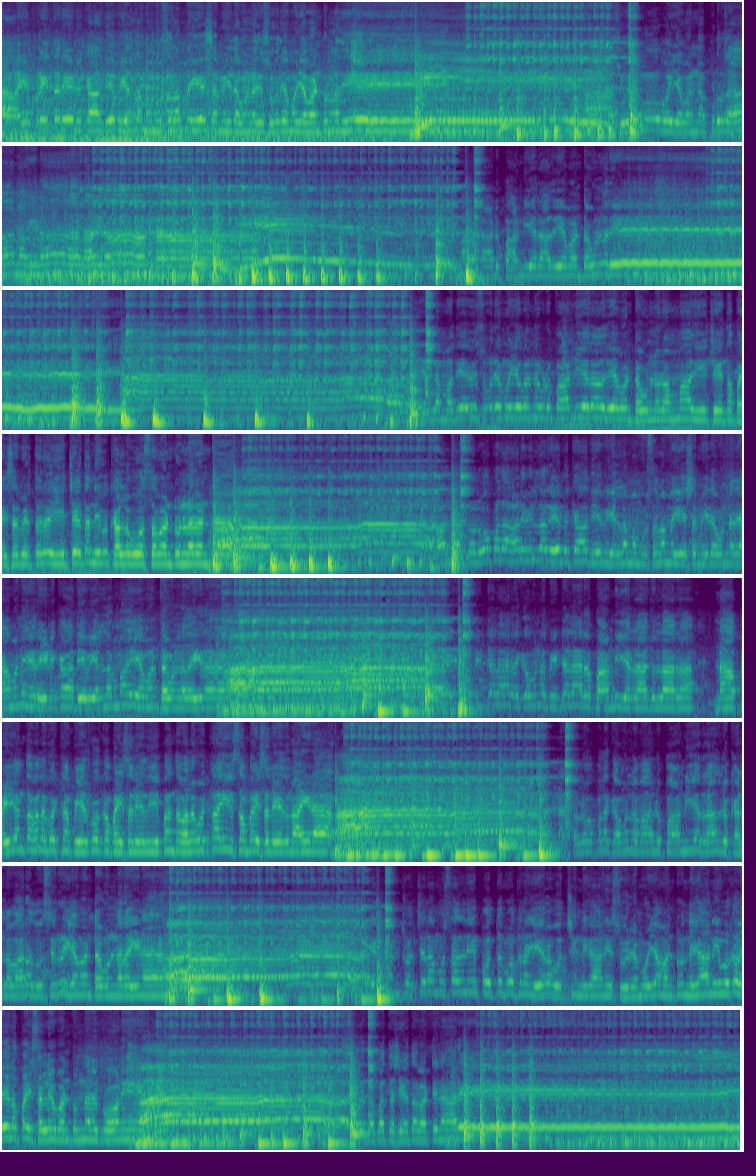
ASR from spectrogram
ఆ, ఎప్పుడైతే రేణుకా దేవి ఎల్లమ్మ ముసలమ్మ ఏస మీద ఉన్నది సూర్యము ఎవంటున్నది సూర్యము పోయవన్నప్పుడు రా నాయనా నాయనా ఆనాడు పాండ్య రాజు ఏమంట ఉన్నరే బ్రహ్మదేవి దేవి సూర్యము ఏమన్నప్పుడు పాండ్య ఏమంట ఉన్నారు. అమ్మ ఈ చేత పైస పెడతారా? ఈ చేత నీకు కళ్ళు పోస్తావంటున్నారంట. అంటున్నారంట లోపల అడవిల్ల రేణుకాదేవి ఎల్లమ్మ ముసలమ్మ ఏష మీద ఉన్నది. ఆమెనే రేణుకాదేవి ఎల్లమ్మ ఏమంట ఉన్నదైనా బిడ్డలారా బిడ్డలారా పాండియ రాజులారా నా పేయంత వల్ల కొట్టిన పేరుకొక పైస లేదు ఈ పంత వల్ల ఈ సం పైస లేదు నాయన. అన్నంత వాళ్ళు పాండియ రాజు కళ్ళవార చూసిర్రు ఏమంట ఉన్నారైనా వచ్చిన ముసల్ది పొద్దు పొద్దున ఏర వచ్చింది గాని సూర్యమోయం అంటుంది గాని ఒకవేళ పైసలు ఏమంటుంది అనుకోని పెద్ద చేత పట్టినారే.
